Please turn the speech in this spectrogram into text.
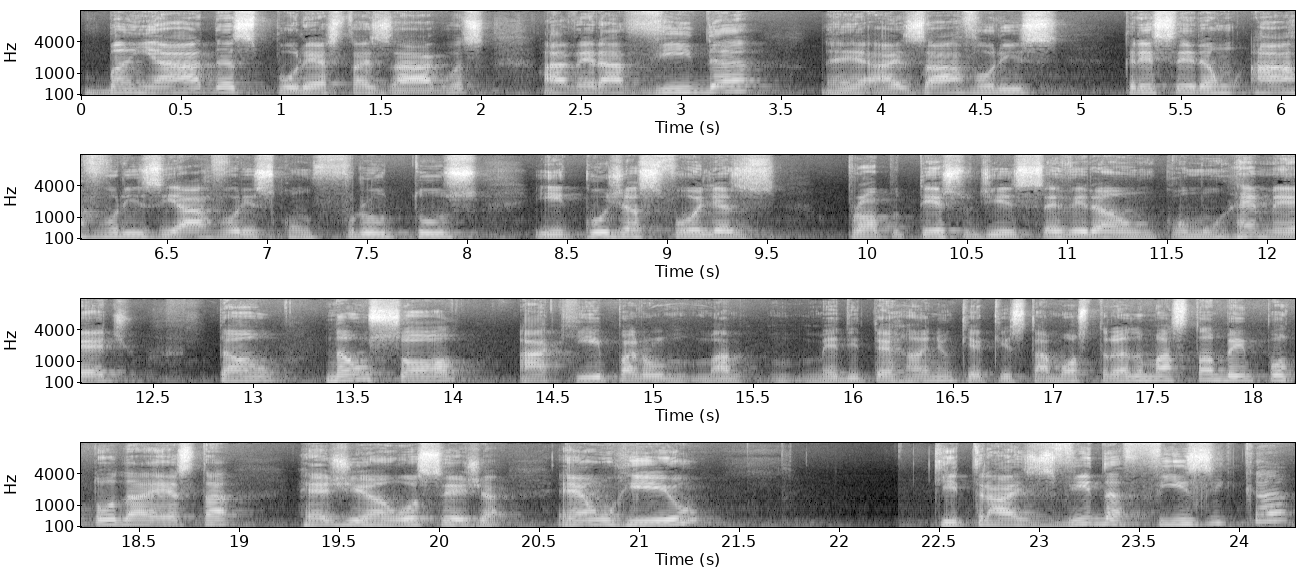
banhadas por estas águas, haverá vida, né, as árvores crescerão árvores e árvores com frutos e cujas folhas, o próprio texto diz, servirão como remédio. Então, não só aqui para o Mediterrâneo, que aqui está mostrando, mas também por toda esta região. Ou seja, é um rio que traz vida física,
